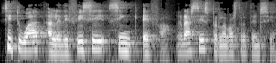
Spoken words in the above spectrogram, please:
situat a l'edifici 5F. Gràcies per la vostra atenció.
